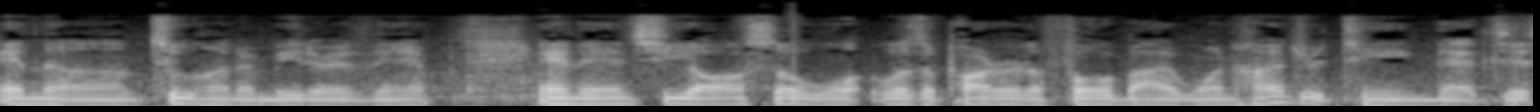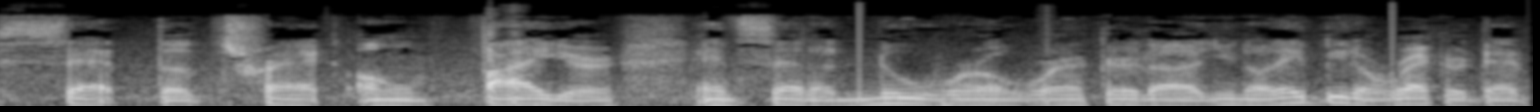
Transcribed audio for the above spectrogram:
in the um, 200 meter event. And then she also w- was a part of the 4x100 team that just set the track on fire and set a new world record. Uh, you know, they beat a record that,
